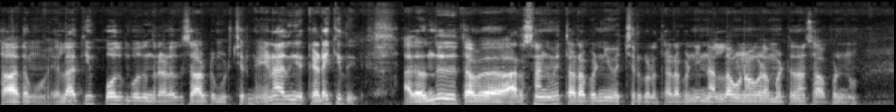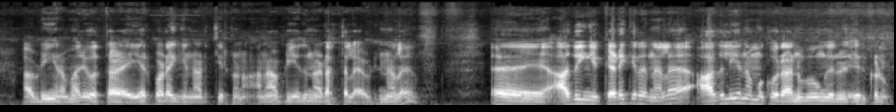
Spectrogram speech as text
சாதமோ எல்லாத்தையும் போதும் போதுங்கிற அளவுக்கு சாப்பிட்டு முடிச்சிருங்க. ஏன்னா அதுங்க கிடைக்குது. அதை வந்து த அரசாங்கமே தடை பண்ணி வச்சுருக்கணும். தடை பண்ணி நல்ல உணவுகளை மட்டும்தான் சாப்பிட்ணும். அப்படிங்கிற மாதிரி ஒரு த ஏற்பாடை இங்கே நடத்தியிருக்கணும். ஆனால் அப்படி எதுவும் நடத்தலை. அப்படின்னால அது இங்கே கிடைக்கிறதுனால அதுலேயும் நமக்கு ஒரு அனுபவம் இருக்கணும்.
